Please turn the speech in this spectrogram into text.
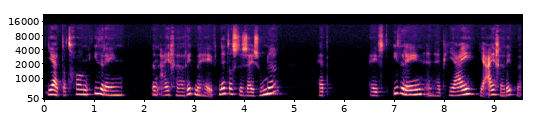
ja, dat gewoon iedereen een eigen ritme heeft. Net als de seizoenen heb, heeft iedereen en heb jij je eigen ritme.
